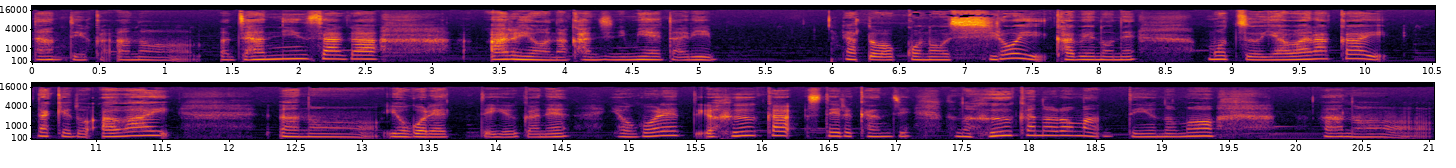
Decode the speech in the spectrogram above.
何て言うかあの残忍さがあるような感じに見えたりあとこの白い壁のね持つ柔らかいだけど淡いあの汚れっていうかね汚れっていうか風化してる感じその風化のロマンっていうのもあの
